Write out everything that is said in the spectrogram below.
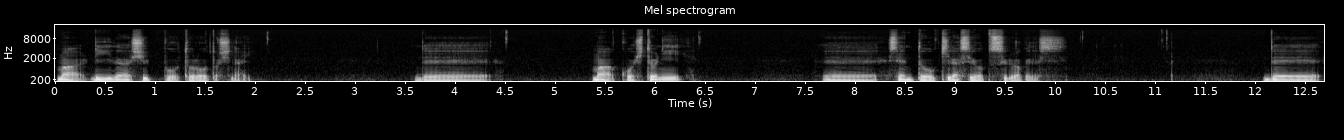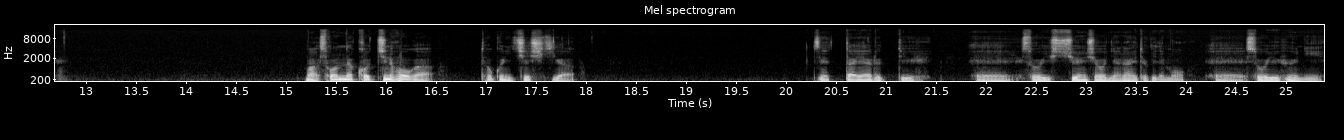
まあリーダーシップを取ろうとしない。でまあこう人に、えー戦闘を切らせようとするわけです。でまあそんなこっちの方が特に知識が絶対あるっていう、えーそういうシチュエーションじゃない時でも、えーそういうふうに、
